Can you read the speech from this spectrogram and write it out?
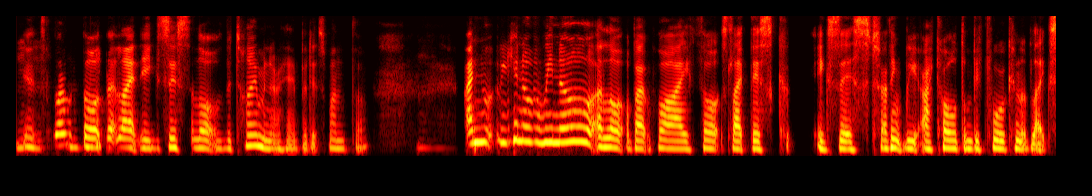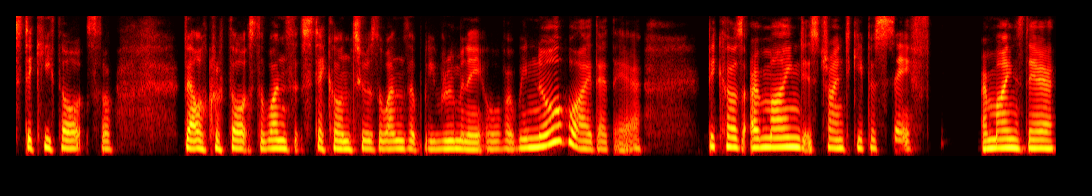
Mm-hmm. It's one thought that likely exists a lot of the time in our head, but it's one thought. Mm-hmm. And you know, we know a lot about why thoughts like this exist. I think we I called them before kind of like sticky thoughts or Velcro thoughts, the ones that stick onto us, the ones that we ruminate over. We know why they're there because our mind is trying to keep us safe. Our mind's there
